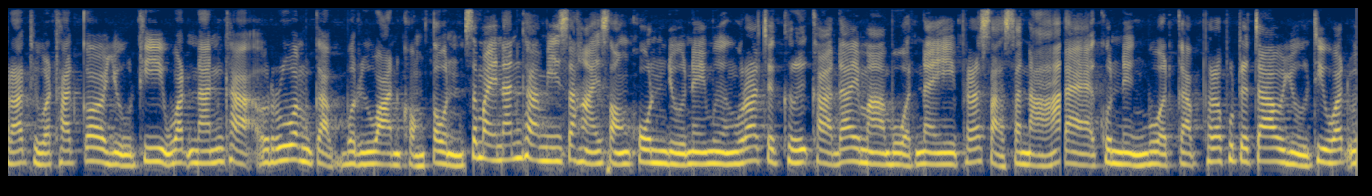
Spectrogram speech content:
พระเทวทัตก็อยู่ที่วัดนั้นค่ะ ร่วมกับบริวารของตน สมัยนั้นค่ะมีสหายสองคนอยู่ในเมืองราชคฤห์ค่ะได้มาบวชในพระศาสนา แต่คนหนึ่งบวชกับพระพุทธเจ้าอยู่ที่วัดเว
